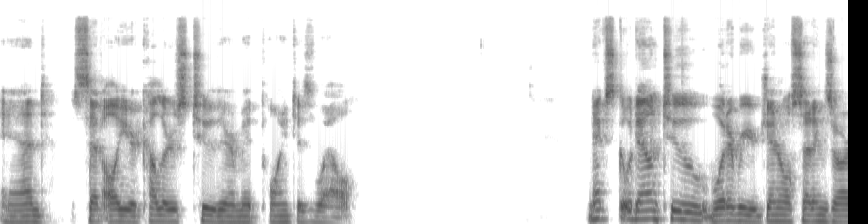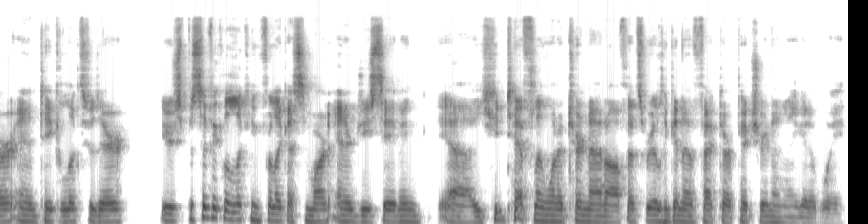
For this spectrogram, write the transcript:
And set all your colors to their midpoint as well. Next, go down to whatever your general settings are and take a look through there. You're specifically looking for like a smart energy saving. Uh, you definitely want to turn that off. That's really going to affect our picture in a negative way.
